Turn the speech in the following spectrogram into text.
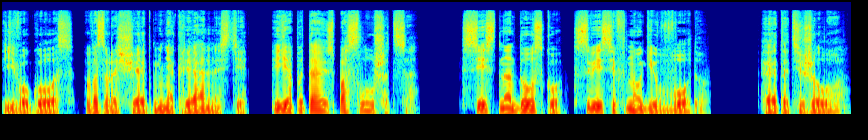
Его голос возвращает меня к реальности, и я пытаюсь послушаться. Сесть на доску, свесив ноги в воду. Это тяжело.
